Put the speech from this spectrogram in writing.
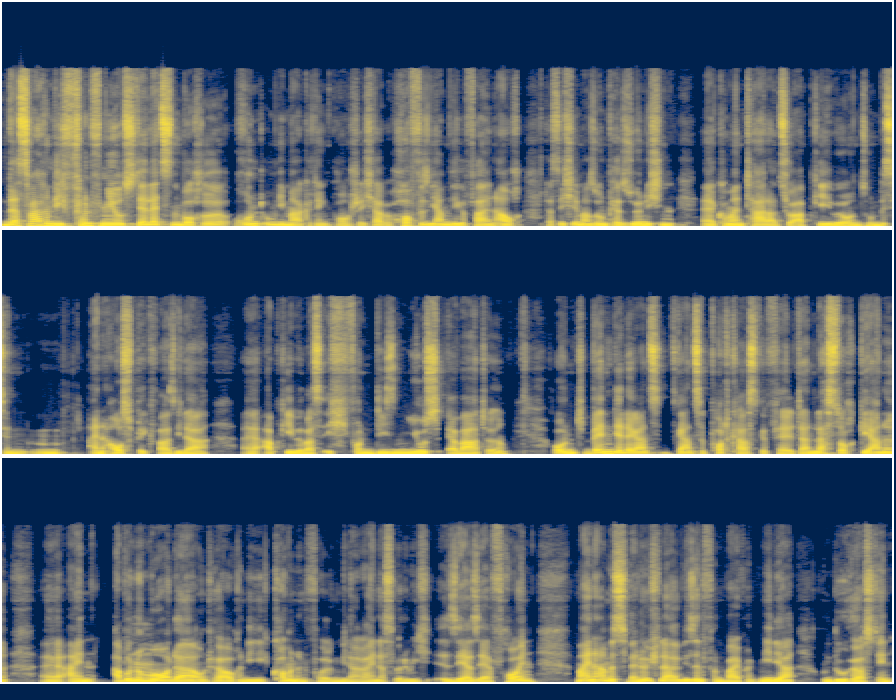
Das waren die fünf News der letzten Woche rund um die Marketingbranche. Ich habe, hoffe, sie haben dir gefallen, auch, dass ich immer so einen persönlichen äh, Kommentar dazu abgebe und so ein bisschen mh, einen Ausblick quasi da äh, abgebe, was ich von diesen News erwarte. Und wenn dir der ganze, ganze Podcast gefällt, dann lass doch gerne äh, ein Abonnement da und hör auch in die kommenden Folgen wieder rein. Das würde mich sehr, sehr freuen. Mein Name ist Sven Öchler, wir sind von Vibrant Media und du hörst den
